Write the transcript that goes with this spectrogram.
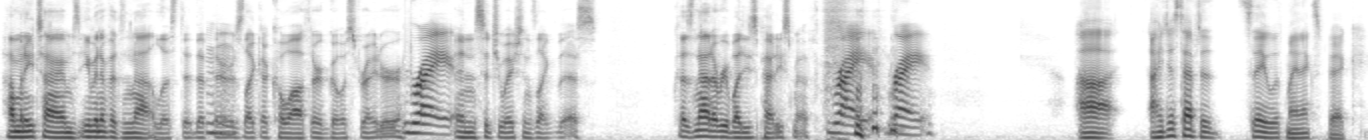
how many times, even if it's not listed, that Mhm. there's like a co-author ghostwriter Right, in situations like this. Because not everybody's Patti Smith. right, right. Uh, I just have to say with my next pick,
